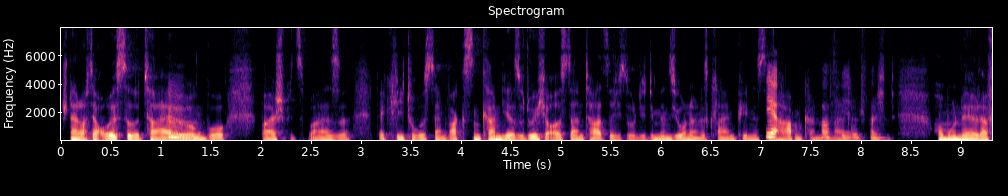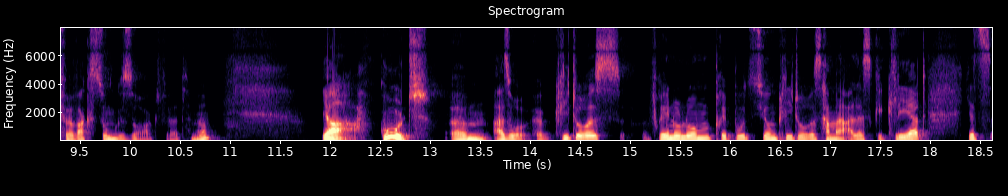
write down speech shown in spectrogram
schnell auch der äußere Teil Mhm. irgendwo beispielsweise der Klitoris dann wachsen kann, die also durchaus dann tatsächlich so die Dimension eines kleinen Penis dann Ja, haben kann, wenn halt jeden Fall. entsprechend hormonell dafür Wachstum gesorgt wird. Ne? Ja, gut. Ähm, also äh, Klitoris, Frenulum, Präputium, Klitoris haben wir alles geklärt. Jetzt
